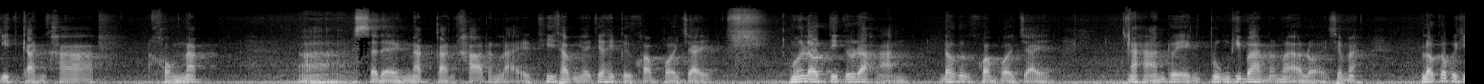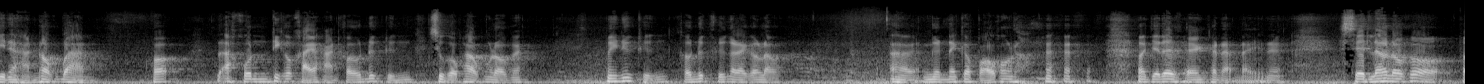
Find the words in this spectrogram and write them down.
กิจการค้าของนักแสดงนักการค้าทั้งหลาย ที่ทำยังไงจะให้เกิดความพอใจ เมื่อเราติดรสอาหารเราก็คือความพอใจ อาหารตัวเองปรุงที่บ้านมันไม่อร่อยใช่ไหมเราก็ไปกินอาหารนอกบ้าน เพราะ แล้วคนที่เขาขายอาหารเขานึกถึงสุขภาพของเราไหมไม่นึกถึงเขานึกถึงอะไรของเราเงินในกระเป๋าของเรา มันจะได้แพงขนาดไหนนะเสร็จแล้วเราก็ไป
